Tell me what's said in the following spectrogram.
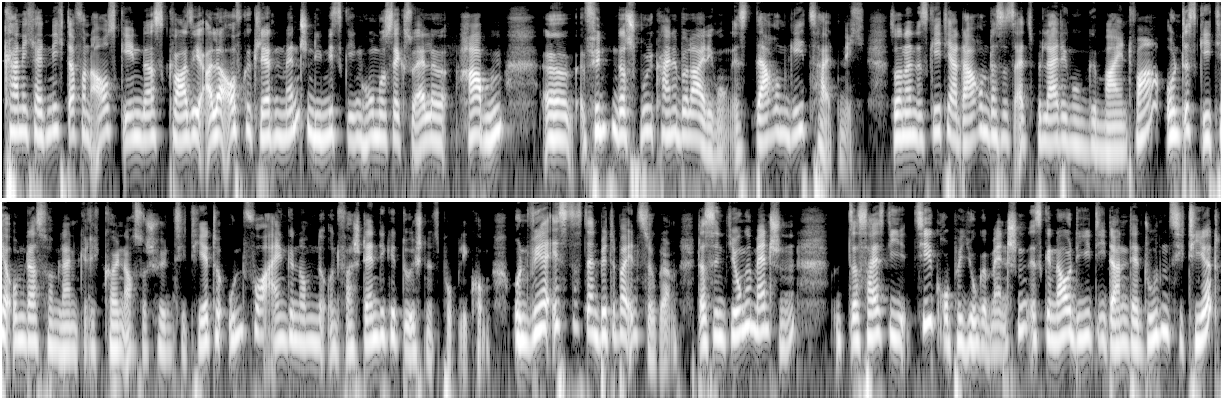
kann ich halt nicht davon ausgehen, dass quasi alle aufgeklärten Menschen, die nichts gegen Homosexuelle haben, äh, finden, dass schwul keine Beleidigung ist. Darum geht's halt nicht. Sondern es geht ja darum, dass es als Beleidigung gemeint war und es geht ja um das vom Landgericht Köln auch so schön zitierte, unvoreingenommene und verständige Durchschnittspublikum. Und wer ist es denn bitte bei Instagram? Das sind junge Menschen. Das heißt, die Zielgruppe junge Menschen ist genau die, die dann der Duden zitiert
